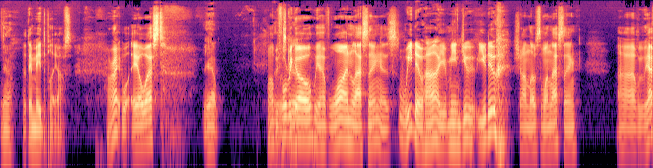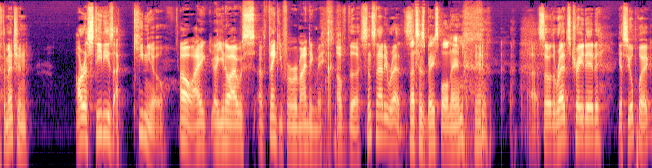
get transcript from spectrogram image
Yeah, that they made the playoffs. All right. Well, AL West. yeah. Well, before we go, we have one last thing. As We do, huh? You mean you you do? Sean loves the one last thing. Uh, we we have to mention Aristides Aquino Oh, I uh, you know I was. Uh, thank you for reminding me. of the Cincinnati Reds. That's his baseball name. Uh, so the Reds traded Yasiel Puig.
